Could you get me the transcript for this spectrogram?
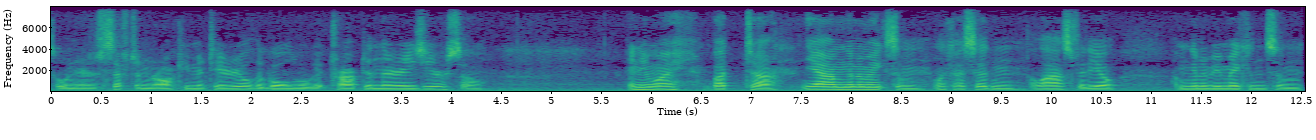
So when you're sifting rocky material, the gold will get trapped in there easier. So anyway, but uh, yeah, I'm gonna make some, like I said in the last video, I'm gonna be making some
